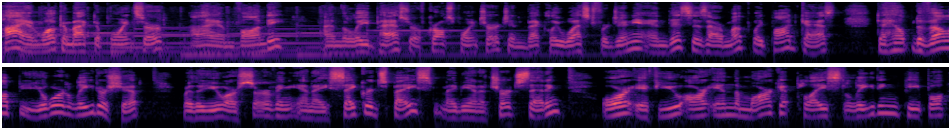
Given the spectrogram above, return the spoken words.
Hi, and welcome back to Point Serve. I am Vondi. I'm the lead pastor of Crosspoint Church in Beckley, West Virginia, and this is our monthly podcast to help develop your leadership, whether you are serving in a sacred space, maybe in a church setting, or if you are in the marketplace leading people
